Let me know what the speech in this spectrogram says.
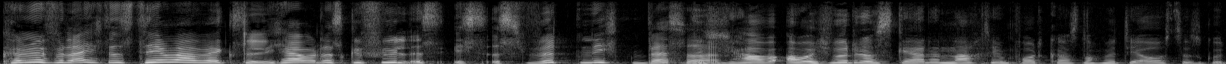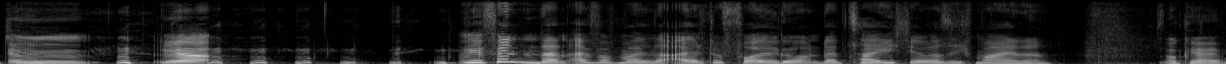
Können wir vielleicht das Thema wechseln? Ich habe das Gefühl, es, es, es wird nicht besser. ich habe, aber ich würde das gerne nach dem Podcast noch mit dir ausdiskutieren. Mm, ja. Wir finden dann einfach mal eine alte Folge und dann zeige ich dir, was ich meine. Okay.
